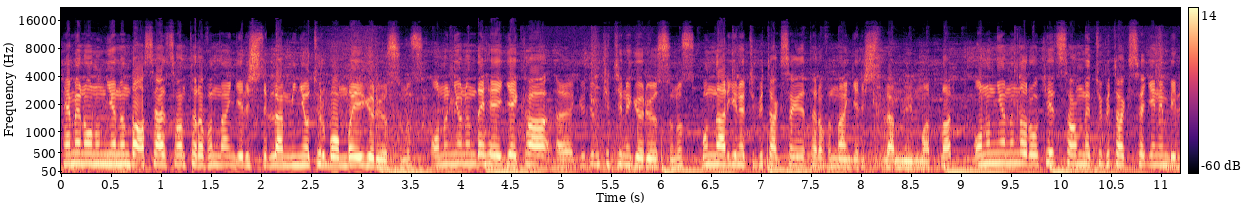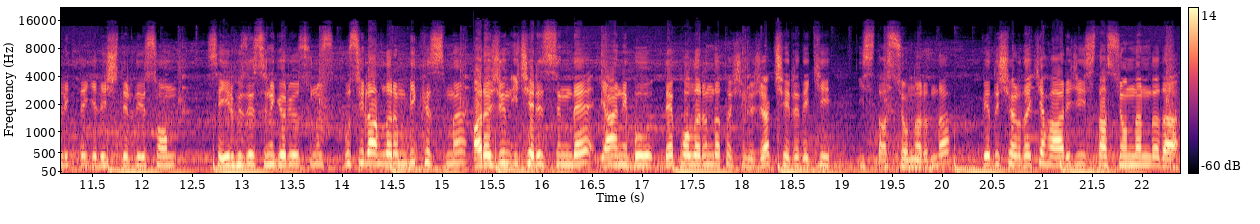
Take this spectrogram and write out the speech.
Hemen onun yanında Aselsan tarafından geliştirilen minyatür bombayı görüyorsunuz. Onun yanında HGK e, güdüm kitini görüyorsunuz. Bunlar yine TÜBİTAK SAGE tarafından geliştirilen mühimmatlar. Onun yanında Roketsan ve TÜBİTAK SAGE'nin birlikte geliştirdiği son seyir füzesini görüyorsunuz. Bu silahların bir kısmı aracın içerisinde yani bu depolarında taşınacak içerideki istasyonlarında ve dışarıdaki harici istasyonlarında da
